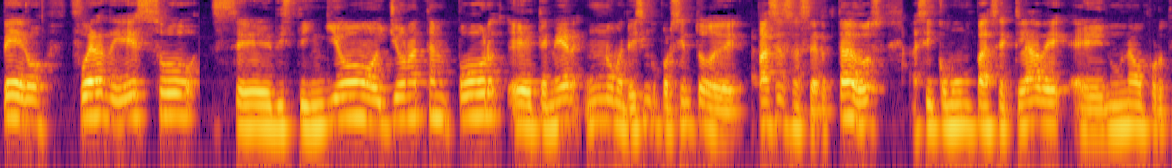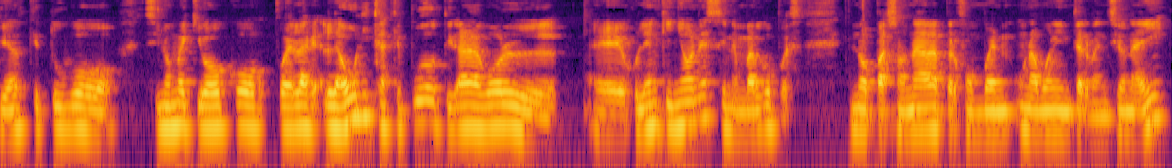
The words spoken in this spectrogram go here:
pero fuera de eso se distinguió Jonathan por eh, tener un 95% de pases acertados, así como un pase clave en una oportunidad que tuvo, si no me equivoco, fue la, única que pudo tirar a gol eh, Julián Quiñones, sin embargo, pues no pasó nada, pero fue una buena intervención ahí.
